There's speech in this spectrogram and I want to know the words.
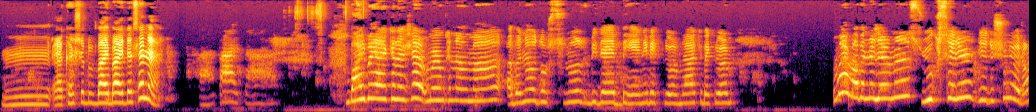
Hmm, arkadaşlar bir bay bay desene. Bay bay. Bay bay arkadaşlar. Umarım kanalıma abone olursunuz. Bir de beğeni bekliyorum. Like bekliyorum. Umarım abonelerimiz yükselir diye düşünüyorum.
